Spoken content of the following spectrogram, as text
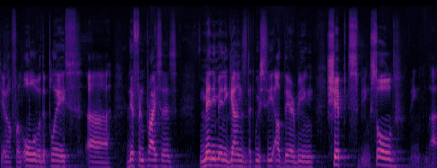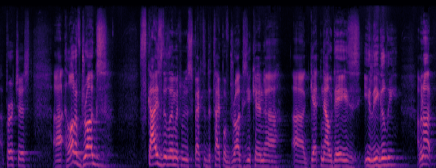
you know, from all over the place, uh, different prices, many, many guns that we see out there being shipped, being sold, being uh, purchased. Uh, a lot of drugs. Sky's the limit with respect to the type of drugs you can uh, uh, get nowadays illegally. I'm not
